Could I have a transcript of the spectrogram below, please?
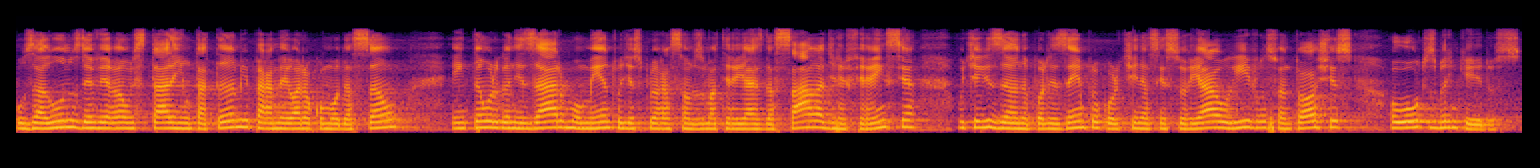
Os alunos deverão estar em um tatame para melhor acomodação, então organizar o momento de exploração dos materiais da sala de referência, utilizando, por exemplo, cortina sensorial, livros, fantoches ou outros brinquedos.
